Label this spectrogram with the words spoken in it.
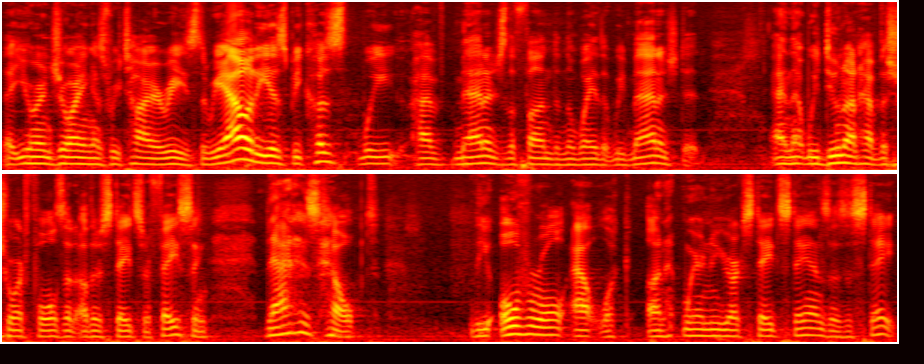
that you're enjoying as retirees, the reality is because we have managed the fund in the way that we've managed it, and that we do not have the shortfalls that other states are facing, that has helped the overall outlook on where New York State stands as a state.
